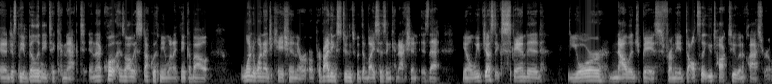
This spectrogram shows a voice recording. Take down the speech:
And just the ability to connect. And that quote has always stuck with me when I think about one to one education or, or providing students with devices and connection is that, you know, we've just expanded your knowledge base from the adults that you talk to in a classroom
